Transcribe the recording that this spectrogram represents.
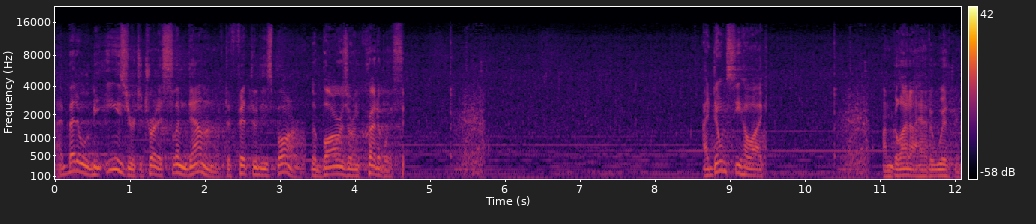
I bet it would be easier to try to slim down enough to fit through these bars. The bars are incredibly thick. I don't see how I. c- I'm glad I have it with me.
